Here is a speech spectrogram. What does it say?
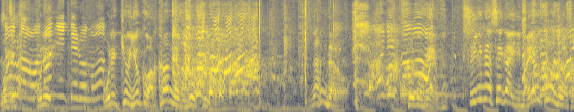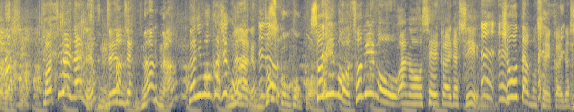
俺太は何俺言ってるの？俺今日よくわかんねえもんどうしていいかなんだろう。このね不思議な世界に迷い込んでます私。間違いないのよ。全然。なんなん？何もおかしくないのよ。どこここソビーもソビーもあの正解だし、翔太も正解だし、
